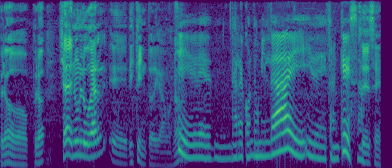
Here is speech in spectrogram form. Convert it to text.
pero, pero ya en un lugar eh, distinto, digamos, ¿no? Sí, de, de de humildad y, y de franqueza. Sí, sí.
